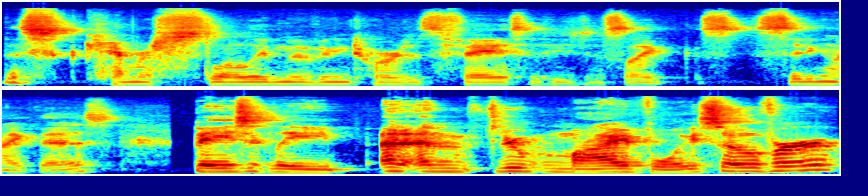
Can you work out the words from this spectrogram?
this camera slowly moving towards his face as he's just like sitting like this. Basically, and, and through my voiceover,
